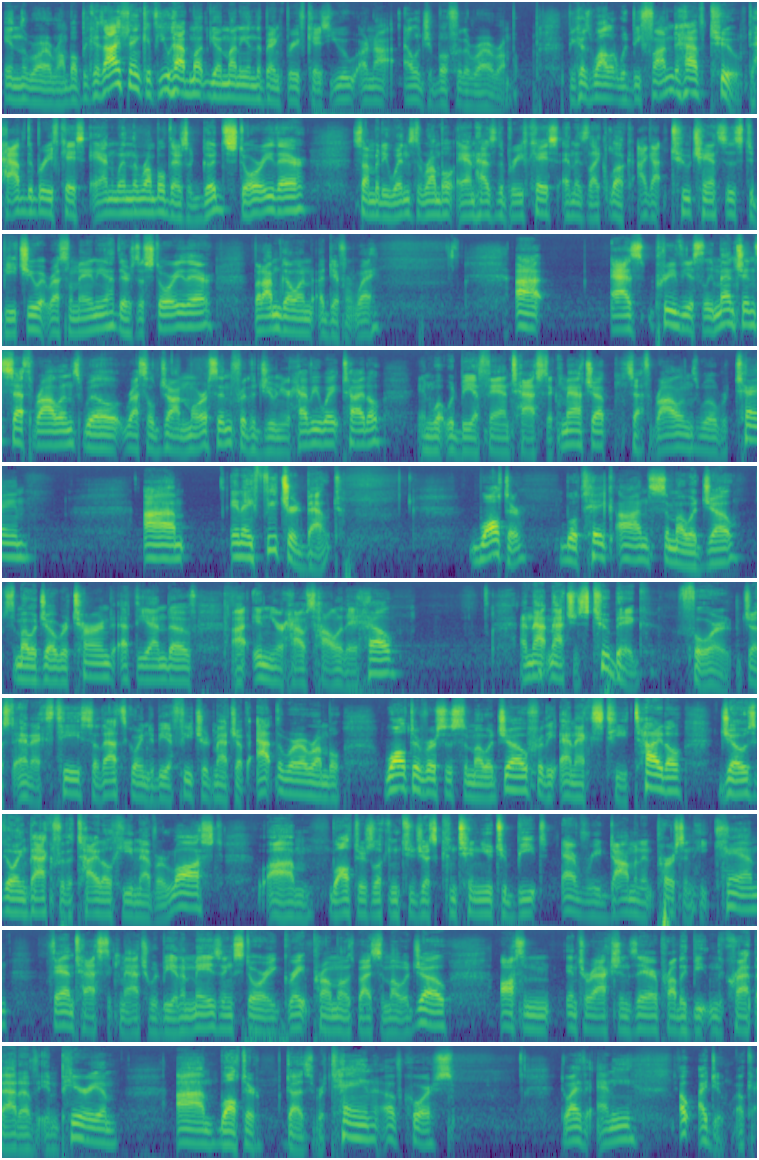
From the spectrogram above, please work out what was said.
in the Royal Rumble because I think if you have your money in the bank briefcase, you are not eligible for the Royal Rumble. Because while it would be fun to have two, to have the briefcase and win the Rumble, there's a good story there. Somebody wins the Rumble and has the briefcase and is like, look, I got two chances to beat you at WrestleMania. There's a story there, but I'm going a different way. Uh, as previously mentioned, Seth Rollins will wrestle John Morrison for the junior heavyweight title in what would be a fantastic matchup. Seth Rollins will retain. Um, in a featured bout, Walter will take on Samoa Joe. Samoa Joe returned at the end of uh, In Your House Holiday Hell. And that match is too big for just NXT, so that's going to be a featured matchup at the Royal Rumble. Walter versus Samoa Joe for the NXT title. Joe's going back for the title he never lost. Um, Walter's looking to just continue to beat every dominant person he can. Fantastic match. Would be an amazing story. Great promos by Samoa Joe. Awesome interactions there. Probably beating the crap out of Imperium. Um, Walter does retain, of course. Do I have any? Oh, I do. Okay.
